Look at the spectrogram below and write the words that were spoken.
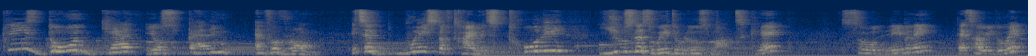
Please don't get your spelling ever wrong. It's a waste of time. It's totally useless way to lose marks, okay? So labeling, that's how you do it.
